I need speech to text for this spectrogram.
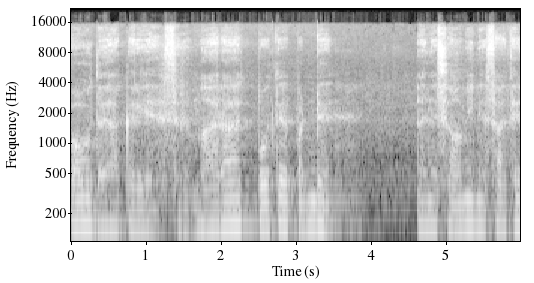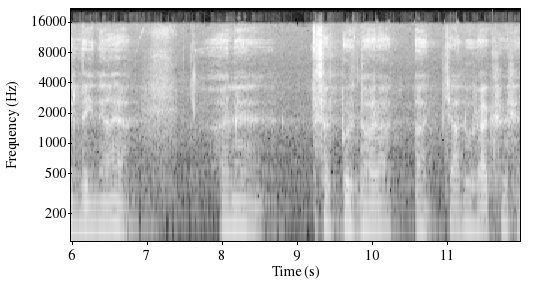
બહુ દયા કરીએ મહારાજ પોતે પંડે અને સ્વામીને સાથે લઈને આવ્યા અને સત્પુરુષ દ્વારા આ ચાલુ રાખ્યું છે.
